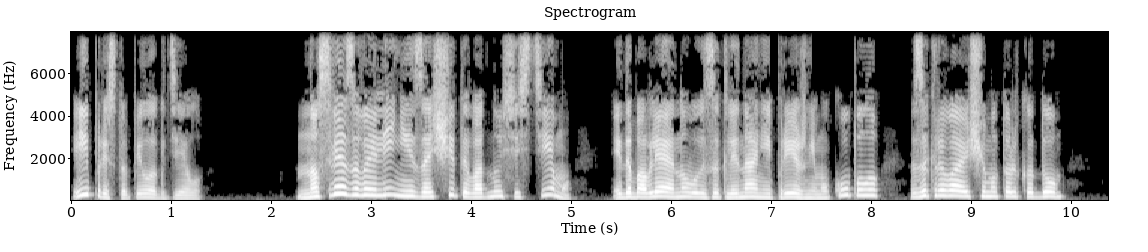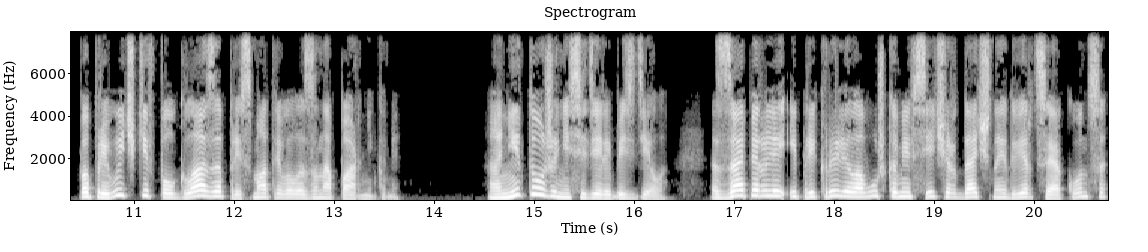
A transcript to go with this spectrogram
и приступила к делу. Но связывая линии защиты в одну систему и добавляя новых заклинаний прежнему куполу, закрывающему только дом, по привычке в полглаза присматривала за напарниками. Они тоже не сидели без дела. Заперли и прикрыли ловушками все чердачные дверцы и оконца,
